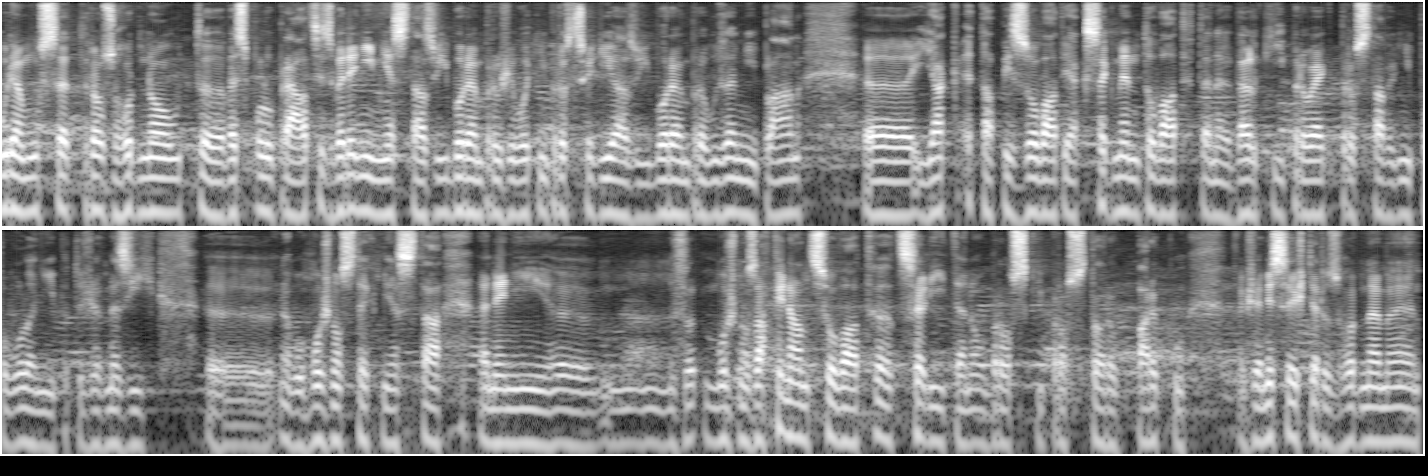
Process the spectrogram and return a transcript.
bude muset rozhodnout eh, ve spolupráci s vedením města, s výborem pro životní prostředí a s výborem pro územní plán, jak etapizovat, jak segmentovat ten velký projekt pro stavební povolení, protože v mezích nebo v možnostech města není možno zafinancovat celý ten obrovský prostor parku. Takže my se ještě rozhodneme,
